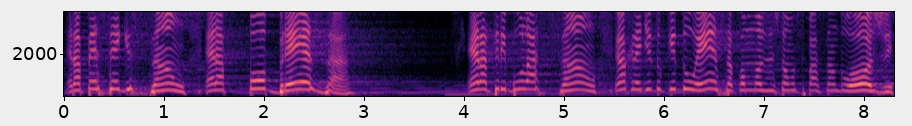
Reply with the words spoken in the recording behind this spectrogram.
Era perseguição, era pobreza, era tribulação. Eu acredito que doença, como nós estamos passando hoje,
